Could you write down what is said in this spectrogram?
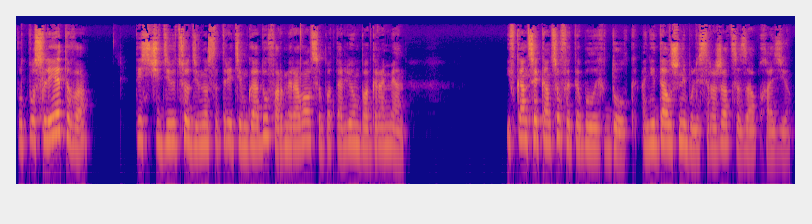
Вот после этого в 1993 году формировался батальон Баграмян. И в конце концов это был их долг. Они должны были сражаться за Абхазию.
